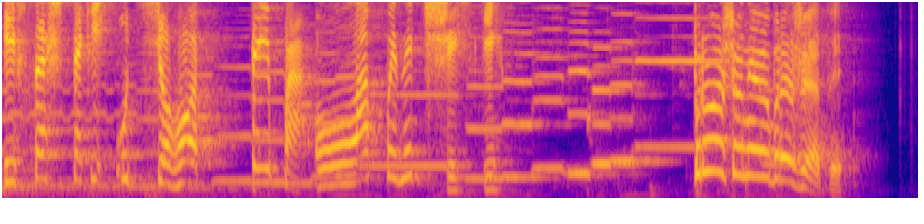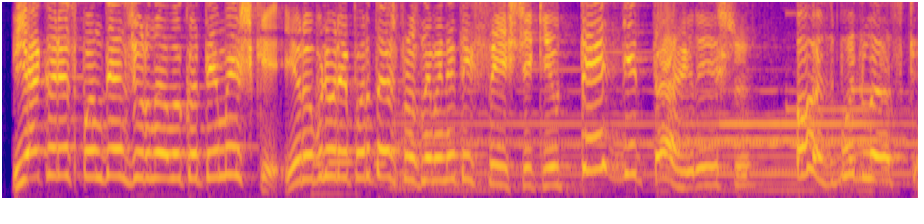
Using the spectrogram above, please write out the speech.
І все ж таки у цього типа лапи не чисті. Прошу не ображати. Я кореспондент журналу Коти Мишки і роблю репортаж про знаменитих сищиків Тедді та Гришу. Ось, будь ласка.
